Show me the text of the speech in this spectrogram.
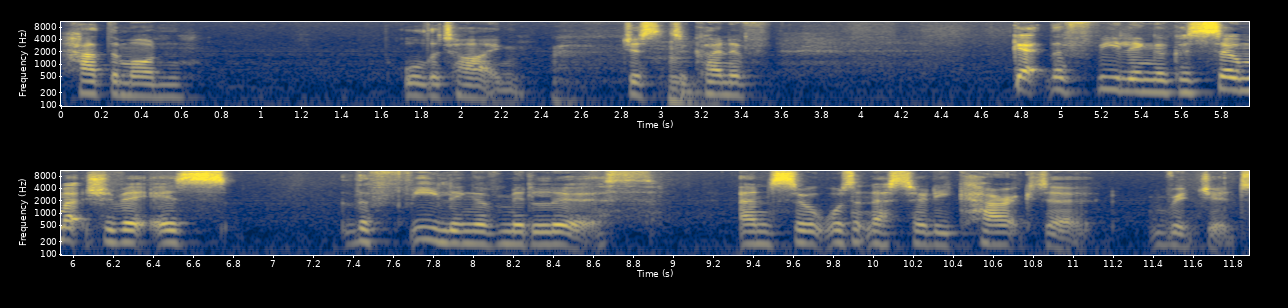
had them on all the time, just to kind of get the feeling, because so much of it is the feeling of Middle Earth. And so it wasn't necessarily character rigid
